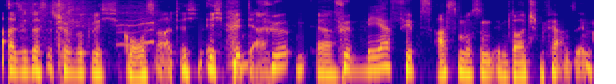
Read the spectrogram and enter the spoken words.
Also das ist schon wirklich großartig. Ich bin für, ja. für mehr Phipps Asmussen im deutschen Fernsehen.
